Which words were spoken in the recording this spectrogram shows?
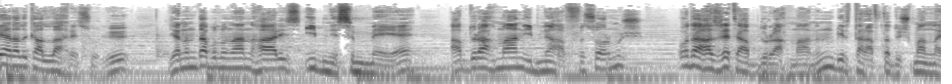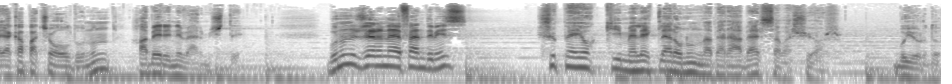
Bir aralık Allah Resulü yanında bulunan Haris İbni Sımme'ye Abdurrahman İbni Aff'ı sormuş. O da Hazreti Abdurrahman'ın bir tarafta düşmanla yaka paça olduğunun haberini vermişti. Bunun üzerine Efendimiz şüphe yok ki melekler onunla beraber savaşıyor buyurdu.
